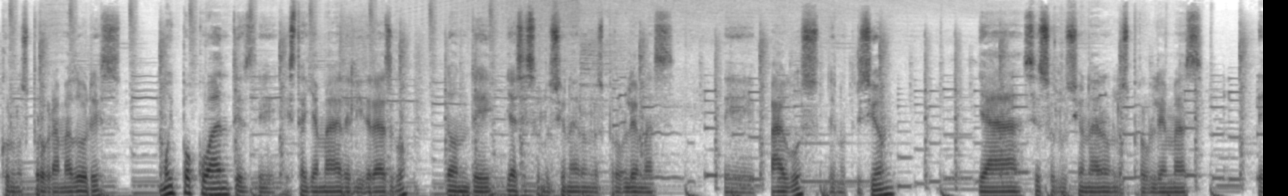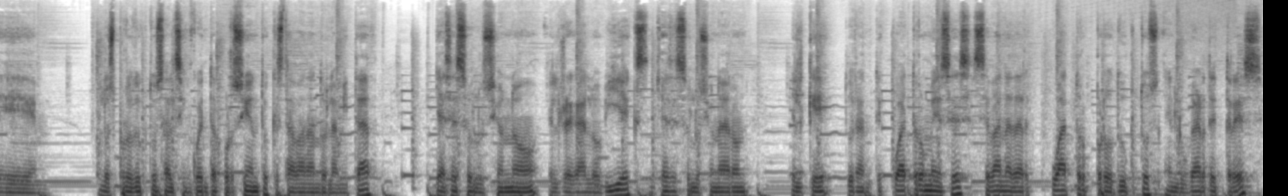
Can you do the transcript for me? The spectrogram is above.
con los programadores muy poco antes de esta llamada de liderazgo, donde ya se solucionaron los problemas de pagos de nutrición, ya se solucionaron los problemas de los productos al 50% que estaba dando la mitad, ya se solucionó el regalo VIEX, ya se solucionaron el que durante cuatro meses se van a dar cuatro productos en lugar de tres.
